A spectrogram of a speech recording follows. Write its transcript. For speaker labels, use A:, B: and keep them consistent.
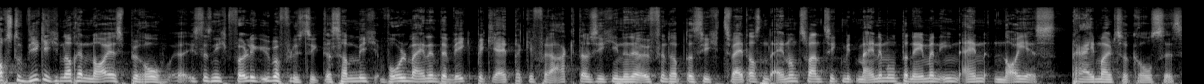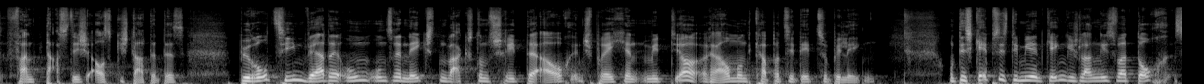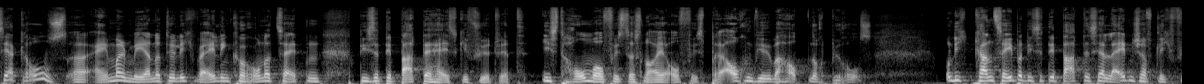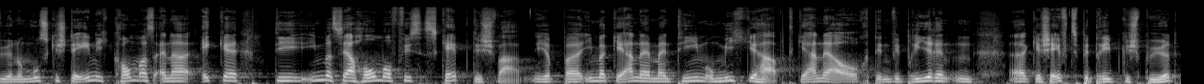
A: Brauchst du wirklich noch ein neues Büro? Ist das nicht völlig überflüssig? Das haben mich wohlmeinende Wegbegleiter gefragt, als ich ihnen eröffnet habe, dass ich 2021 mit meinem Unternehmen in ein neues, dreimal so großes, fantastisch ausgestattetes Büro ziehen werde, um unsere nächsten Wachstumsschritte auch entsprechend mit ja, Raum und Kapazität zu belegen. Und die Skepsis, die mir entgegengeschlagen ist, war doch sehr groß. Äh, einmal mehr natürlich, weil in Corona-Zeiten diese Debatte heiß geführt wird. Ist Homeoffice das neue Office? Brauchen wir überhaupt noch Büros? Und ich kann selber diese Debatte sehr leidenschaftlich führen und muss gestehen, ich komme aus einer Ecke, die immer sehr Homeoffice skeptisch war. Ich habe äh, immer gerne mein Team um mich gehabt, gerne auch den vibrierenden äh, Geschäftsbetrieb gespürt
